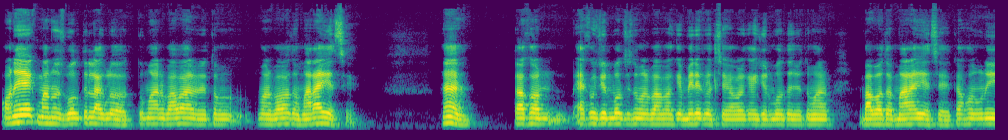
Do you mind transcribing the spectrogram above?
অনেক মানুষ বলতে লাগল, তোমার বাবার তোমার বাবা তো মারা গেছে। হ্যাঁ? তখন এক একজন বলছে, তোমার বাবাকে মেরে ফেলছে। আবার একজন বলতে যে, তোমার বাবা তো মারা গেছে। তখন উনি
